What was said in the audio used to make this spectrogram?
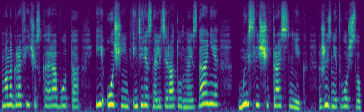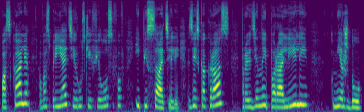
монографическая работа и очень интересное литературное издание «Мыслящий тростник. Жизнь и творчество Паскаля. Восприятие русских философов и писателей». Здесь как раз проведены параллели между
